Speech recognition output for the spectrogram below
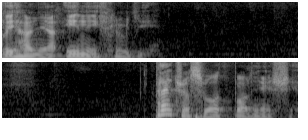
zlyhania iných ľudí. Prečo sú odpornejšie?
